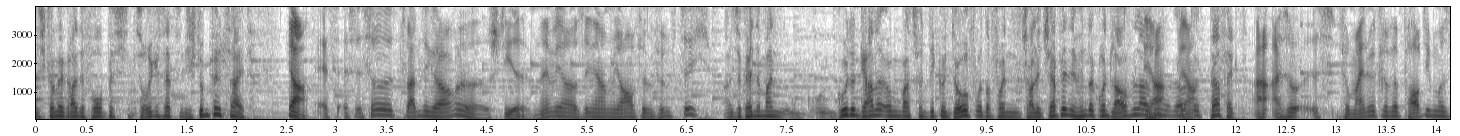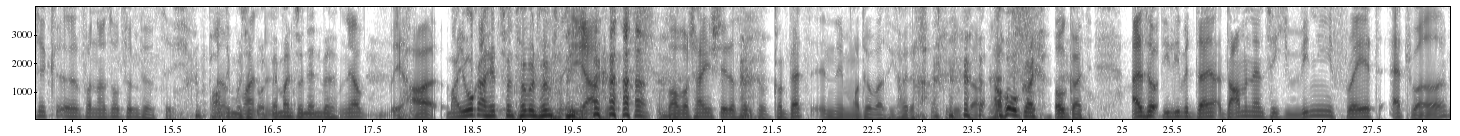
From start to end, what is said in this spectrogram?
Also ich komme mir gerade vor, ein bisschen zurückgesetzt in die Stummfeldzeit. Ja, es, es ist so 20 Jahre Stil. Ne? Wir sind ja im Jahr 55. Also könnte man gut und gerne irgendwas von Dick und Doof oder von Charlie Chaplin im Hintergrund laufen lassen. Ja, ja. Perfekt. Ah, also ist für meine Begriffe Partymusik äh, von 1955. Partymusik, ja, wenn man so nennen will. Ja, ja. Mallorca-Hits von 55. Ja, war wahrscheinlich steht das heute komplett in dem Motto, was ich heute rausgesucht habe. oh Gott. Oh Gott. Also die liebe Dame nennt sich Winnie Freight Atwell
